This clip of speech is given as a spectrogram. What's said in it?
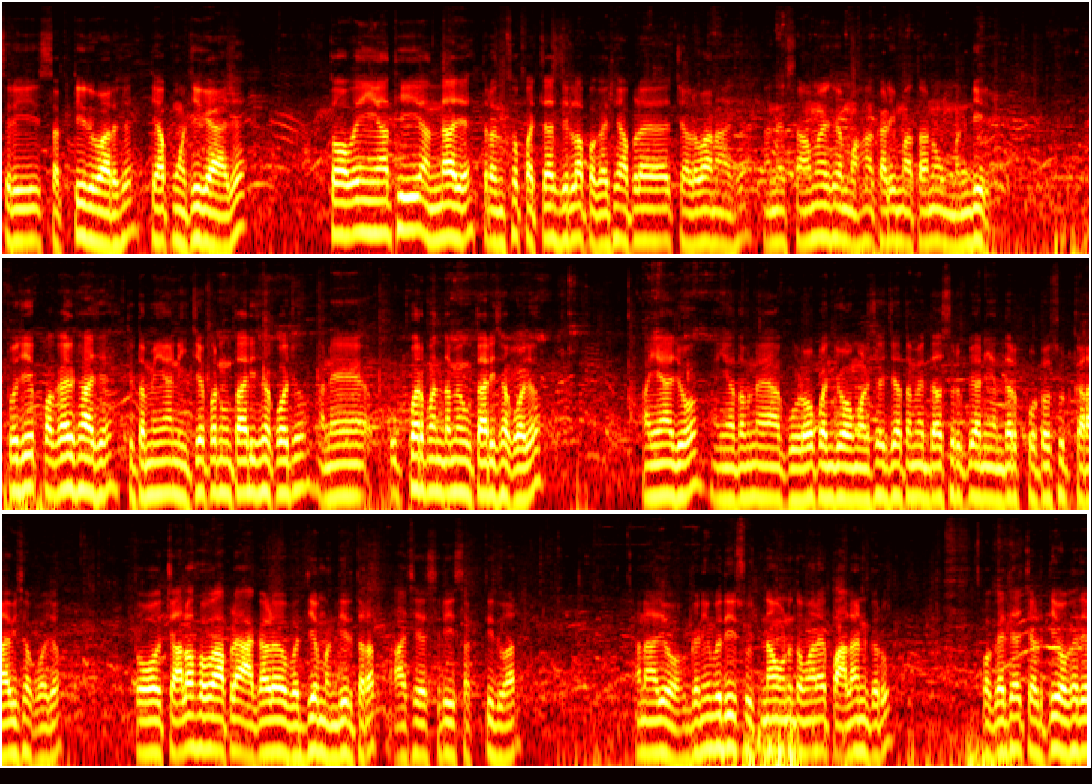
શ્રી શક્તિ દ્વાર છે, ત્યાં પહોંચી ગયા છે. તો હવે અહીંયાથી અંદાજે ત્રણસો પચાસ જેટલા પગથિયા આપણે ચડવાના છે અને સામે છે મહાકાળી માતાનું મંદિર. તો જે પગરખા છે, તે તમે અહીંયા નીચે પણ ઉતારી શકો છો અને ઉપર પણ તમે ઉતારી શકો છો. અહીંયા જો અહીંયા તમને આ ઘોડો પણ જોવા મળશે, જ્યાં તમે દસ રૂપિયાની અંદર ફોટોશૂટ કરાવી શકો છો. તો ચાલો હવે આપણે આગળ વધીએ મંદિર તરફ. આ છે શ્રી શક્તિ દ્વાર અને આ જો ઘણી બધી સૂચનાઓનું તમારે પાલન કરું પગથિયા ચડતી વખતે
